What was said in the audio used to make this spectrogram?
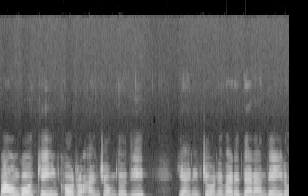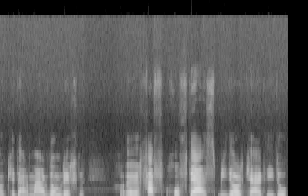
و آنگاه که این کار را انجام دادید یعنی جانور درنده ای را که در مردم رخن خفته است بیدار کردید و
